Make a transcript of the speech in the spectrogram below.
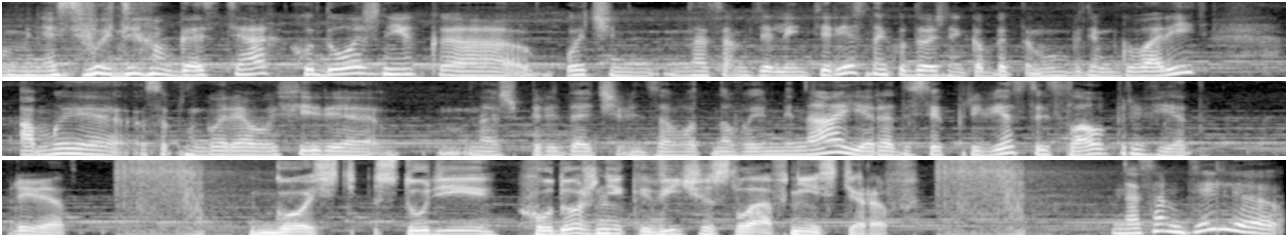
У меня сегодня в гостях художник, э, очень, на самом деле, интересный художник, об этом мы будем говорить. А мы, собственно говоря, в эфире нашей передачи «Винзавод. Новые имена». Я рада всех приветствовать. Слава, привет! Привет! Гость студии – художник Вячеслав Нестеров. На самом деле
